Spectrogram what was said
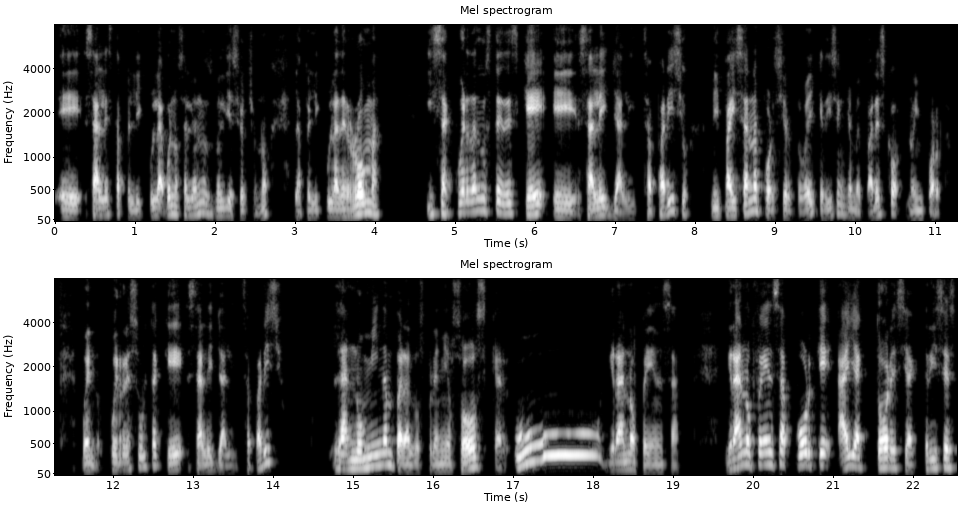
eh, sale esta película? Bueno, salió en el 2018, ¿no? La película de Roma. Y se acuerdan ustedes que eh, sale Yalitza Aparicio, mi paisana, por cierto, ¿eh? que dicen que me parezco, no importa. Bueno, pues resulta que sale Yalitza Aparicio. La nominan para los premios Oscar. ¡Uh! Gran ofensa. Gran ofensa porque hay actores y actrices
